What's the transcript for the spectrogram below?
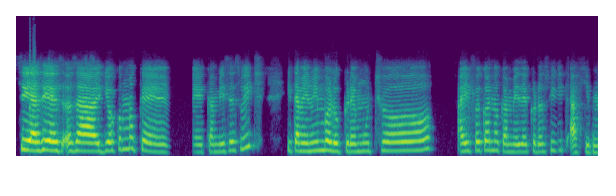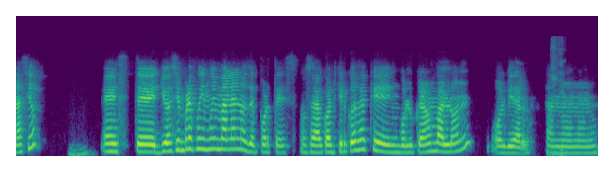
Sí, así es. O sea, yo como que eh, cambié ese switch y también me involucré mucho. Ahí fue cuando cambié de CrossFit a gimnasio. Este, yo siempre fui muy mala en los deportes. O sea, cualquier cosa que involucrara un balón, olvídalo. O sea, no, no, no.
